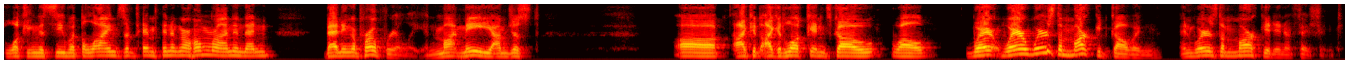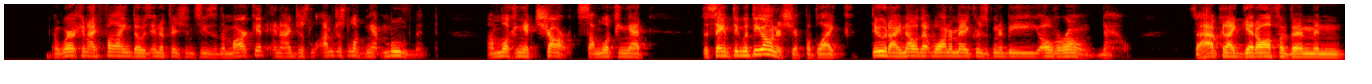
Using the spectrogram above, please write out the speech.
looking to see what the lines of him hitting a home run and then betting appropriately. And my, me, I'm just uh, I could I could look and go, well, where where where's the market going, and where's the market inefficient, and where can I find those inefficiencies in the market? And I just I'm just looking at movement. I'm looking at charts. I'm looking at the same thing with the ownership of like, dude, I know that Wanamaker is going to be overowned now, so how could I get off of him and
